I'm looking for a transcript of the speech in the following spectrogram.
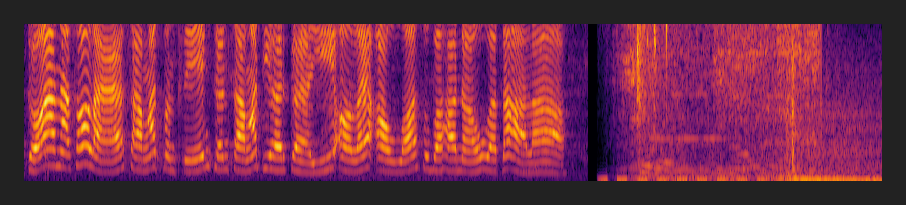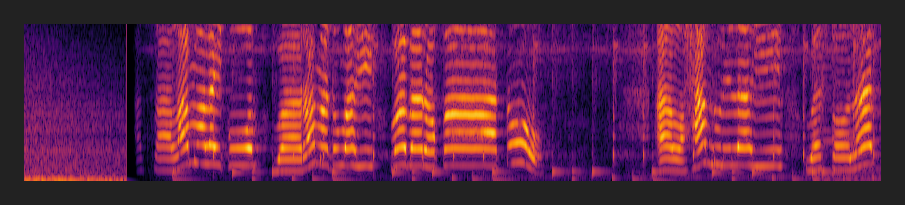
Doa anak soleh sangat penting dan sangat dihargai oleh Allah Subhanahu wa Ta'ala. Assalamualaikum warahmatullahi wabarakatuh. Alhamdulillahi wassalatu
